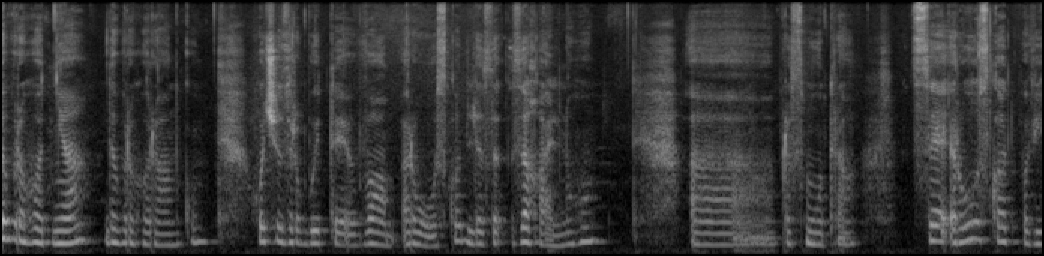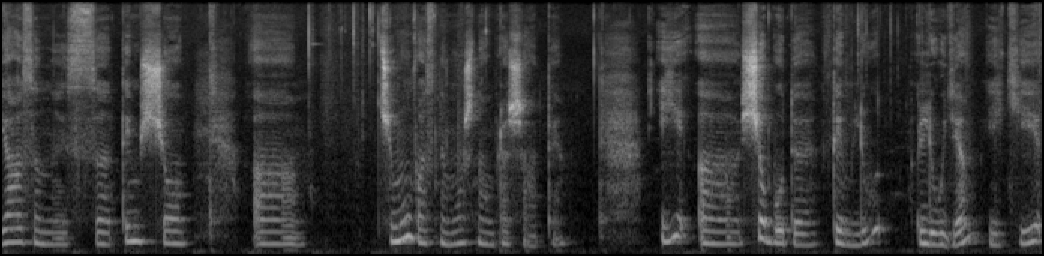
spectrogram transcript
Доброго дня, доброго ранку. Хочу зробити вам розклад для загального просмотра. Це розклад пов'язаний з тим, що чому вас не можна ображати. І що буде тим лю- людям, які,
